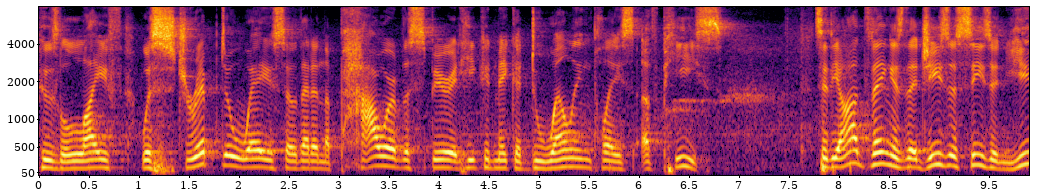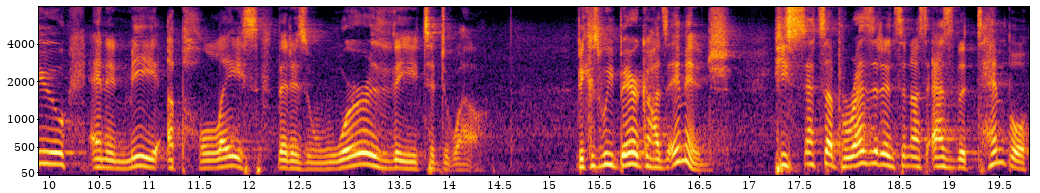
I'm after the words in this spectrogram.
whose life was stripped away so that in the power of the Spirit he could make a dwelling place of peace. See, the odd thing is that Jesus sees in you and in me a place that is worthy to dwell because we bear God's image. He sets up residence in us as the temple,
